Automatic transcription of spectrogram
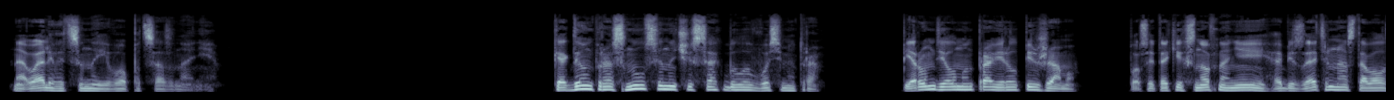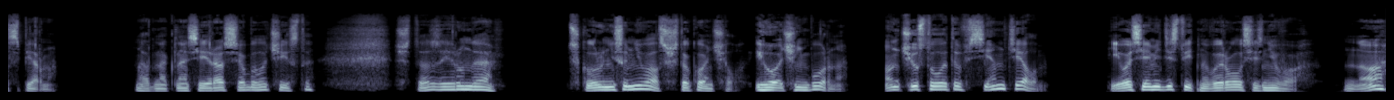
наваливается на его подсознание. Когда он проснулся, на часах было восемь утра. Первым делом он проверил пижаму. После таких снов на ней обязательно оставалась сперма. Однако на сей раз все было чисто. Что за ерунда? Скоро не сомневался, что кончил. И очень бурно. Он чувствовал это всем телом. Его семя действительно вырвалось из него. Но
